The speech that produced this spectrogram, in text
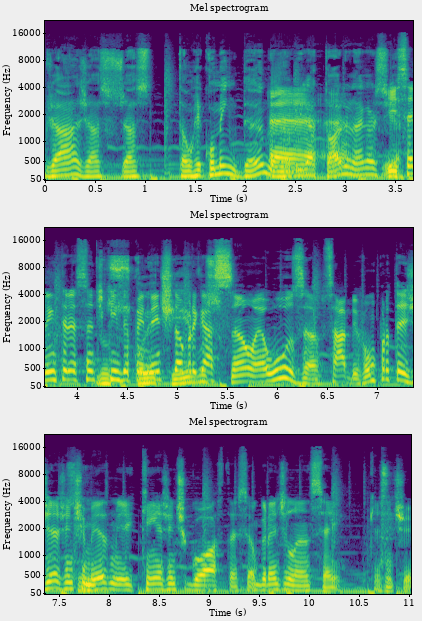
já já já estão recomendando, né? é, né? Obrigatório, é. né, Garcia? E seria interessante Nos que, independente coletivos... da obrigação, é usa, sabe? Vamos proteger a gente Sim. mesmo e quem a gente gosta. Esse é o grande lance aí que a gente,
